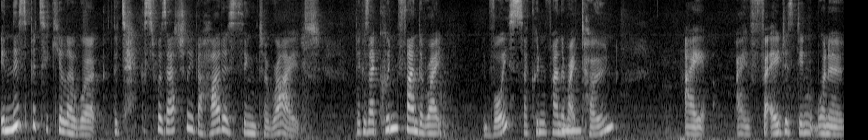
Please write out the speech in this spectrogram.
in this particular work, the text was actually the hardest thing to write because I couldn't find the right voice, I couldn't find the right mm-hmm. tone. I, I for ages didn't want to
